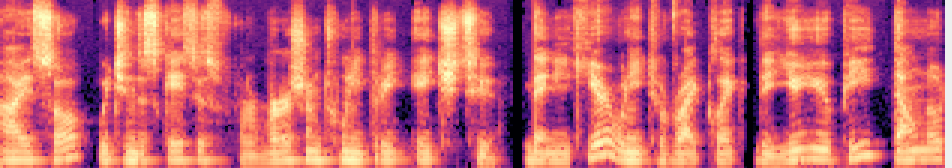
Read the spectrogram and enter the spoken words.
ISO, which in this case is for version 23H2. Then in here, we need to right click the UUP download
